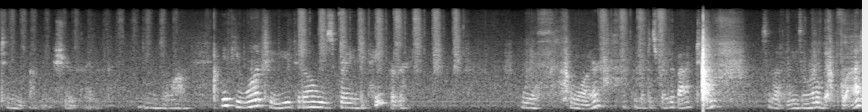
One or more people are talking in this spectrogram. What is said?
to make sure that it moves along. If you want to, you could always spray the paper with the water. Have to spray the back too, so that leaves a little bit flat.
